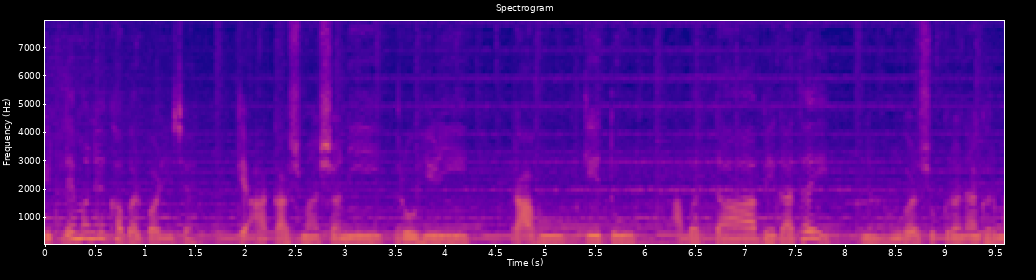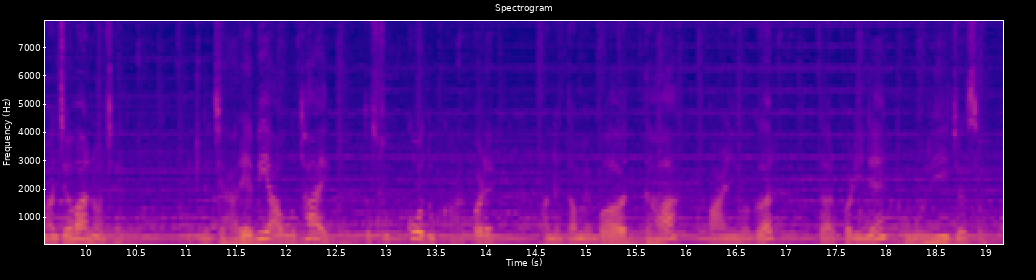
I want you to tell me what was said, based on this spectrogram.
એટલે મને ખબર પડી છે કે આકાશમાં શનિ, રોહિણી, રાહુ, કેતુ આ બધા ભેગા થઈ અને મંગળ શુક્રના ઘરમાં જવાનો છે. એટલે જ્યારે બી આવું થાય તો સૂકો દુકાળ પડે અને તમે બધા પાણી વગર તરફડીને મરી જશો.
